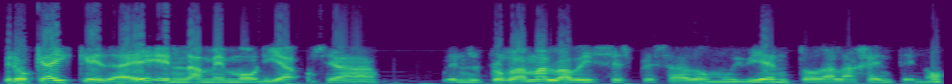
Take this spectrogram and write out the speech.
pero que ahí queda ¿eh? en la memoria. O sea, en el programa lo habéis expresado muy bien toda la gente, ¿no?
